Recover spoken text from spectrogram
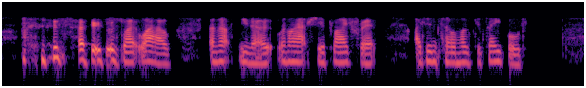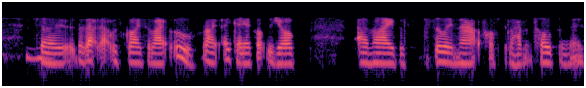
so it was like wow. And that you know when I actually applied for it, I didn't tell them I was disabled. Mm-hmm. So that that was guys quite like, oh right, okay, I got the job and I was still in of hospital. I hadn't told them this.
